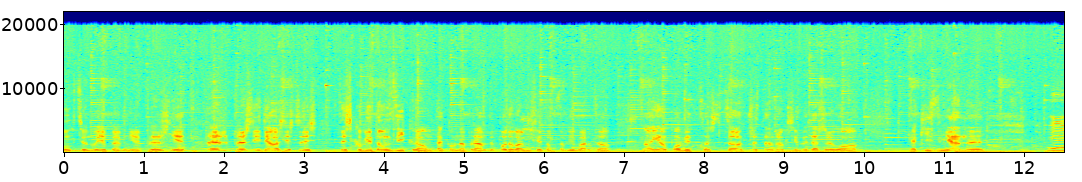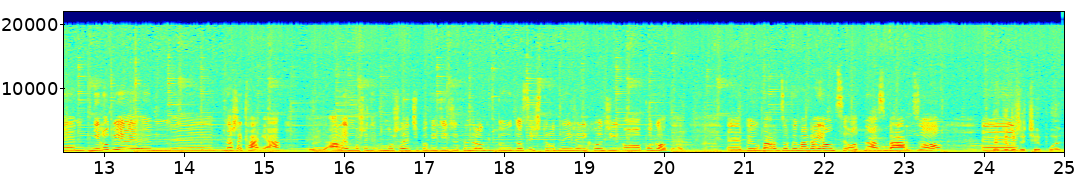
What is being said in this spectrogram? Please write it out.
funkcjonuje, pewnie prężnie, pręż, prężnie działasz, jeszcze jesteś, jesteś kobietą z ikrą, taką naprawdę, podoba mi się to w Tobie bardzo. No i opowiedz coś, co przez ten rok się wydarzyło, jakieś zmiany, E, Nie lubię e, narzekania, e, ale muszę, muszę Ci powiedzieć, że ten rok był dosyć trudny, jeżeli chodzi o pogodę. Był bardzo wymagający od nas, bardzo. E, dlatego, że ciepły?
